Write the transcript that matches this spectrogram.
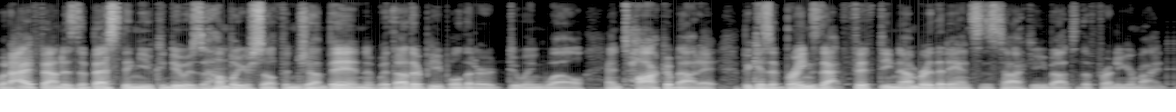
what I've found is the best thing you can do is to humble yourself and jump in with other people that are doing well and talk about it because it brings that 50 number that Anson's talking about to the front of your mind.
